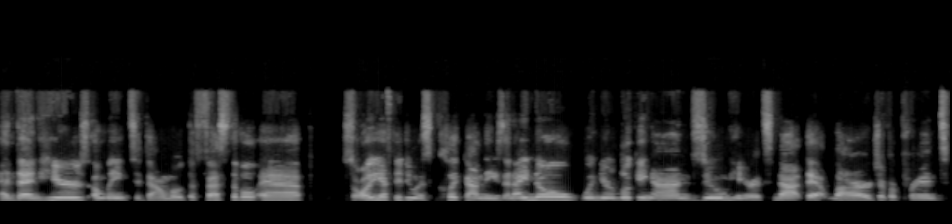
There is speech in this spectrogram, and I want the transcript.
And then here's a link to download the festival app. So all you have to do is click on these. And I know when you're looking on Zoom here, it's not that large of a print.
